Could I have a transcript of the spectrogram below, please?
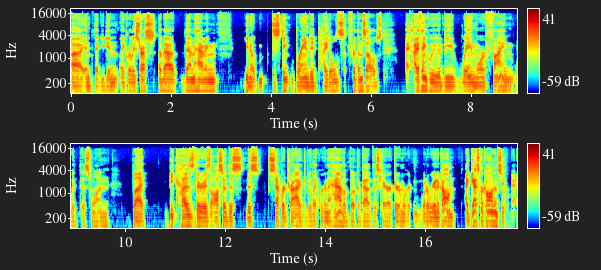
uh, and that you didn't like really stress about them having you know distinct branded titles for themselves I, I think we would be way more fine with this one, but because there is also this this separate drive to be like we're going to have a book about this character and we're what are we going to call him? I guess we're calling him superman.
